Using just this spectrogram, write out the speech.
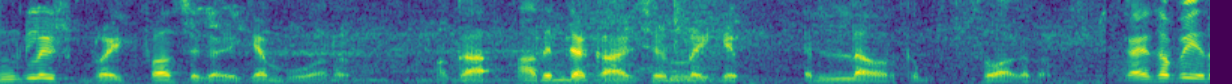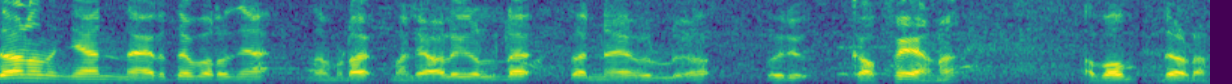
ഇംഗ്ലീഷ് ബ്രേക്ക്ഫാസ്റ്റ് കഴിക്കാൻ പോവാണ്. ഒക്കെ അതിന്റെ കാഴ്ചകളിലേക്ക് എല്ലാവർക്കും സ്വാഗതം. ഗൈസ് അപ്പോൾ ഇതാണ് ഞാൻ നേരത്തെ പറഞ്ഞ നമ്മുടെ മലയാളികളുടെ തന്നെ ഉള്ള ഒരു കഫേയാണ്. അപ്പം ഇതാടാ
